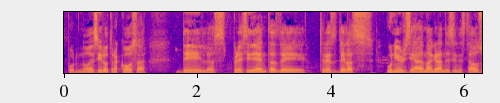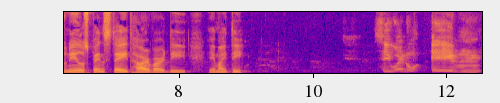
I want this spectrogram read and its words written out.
por no decir otra cosa, de las presidentas de tres de las universidades más grandes en Estados Unidos, Penn State, Harvard y MIT? Sí, bueno, em,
